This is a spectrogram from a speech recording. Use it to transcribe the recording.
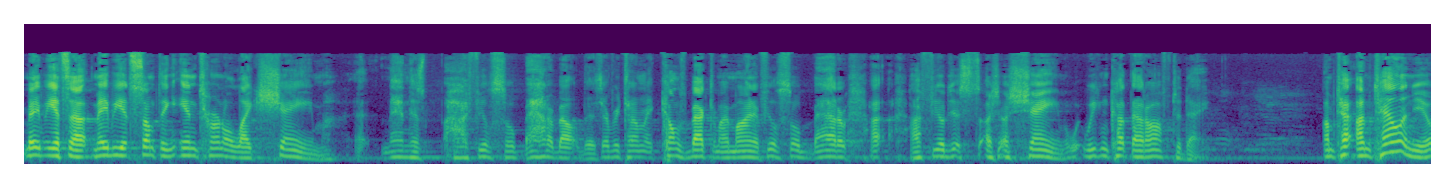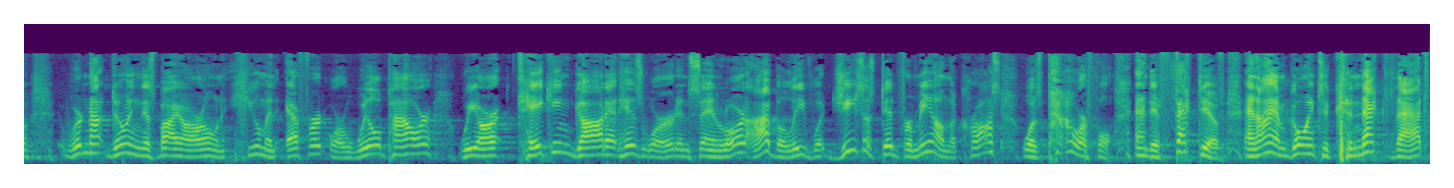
Maybe it's, a, maybe it's something internal like shame. Man, this, ah, I feel so bad about this. Every time it comes back to my mind, I feel so bad. I, I feel just ashamed. We can cut that off today. I'm, te- I'm telling you, we're not doing this by our own human effort or willpower. We are taking God at His word and saying, Lord, I believe what Jesus did for me on the cross was powerful and effective, and I am going to connect that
